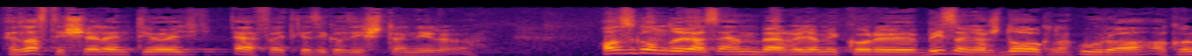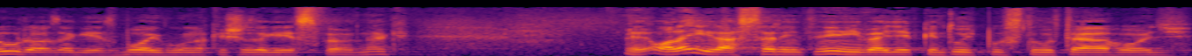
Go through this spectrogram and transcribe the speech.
ez azt is jelenti, hogy elfelejtkezik az Isteniről. Azt gondolja az ember, hogy amikor ő bizonyos dolgoknak ura, akkor ura az egész bolygónak és az egész földnek. A leírás szerint Ninive egyébként úgy pusztult el, hogy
